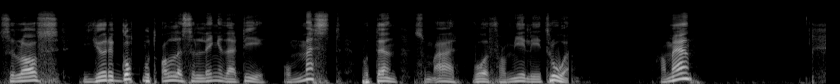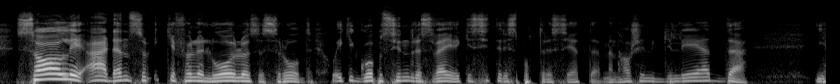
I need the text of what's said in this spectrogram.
Så la oss gjøre godt mot alle så lenge det er tid, og mest på den som er vår familie i troen. Amen. Salig er den som ikke følger lovløses råd, og ikke går på synderes vei, og ikke sitter i spotteres sete, men har sin glede i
